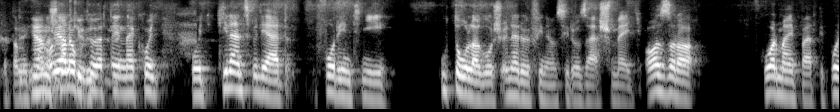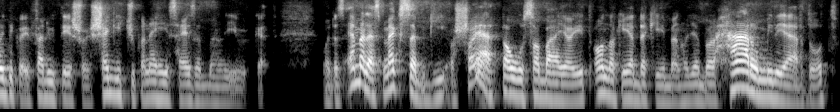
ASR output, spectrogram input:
Tehát amikor János, olyanok történnek, hogy, hogy 9 milliárd forintnyi utólagos önerőfinanszírozás megy, azzal a kormánypárti politikai felütés, hogy segítsük a nehéz helyzetben lévőket majd az MLS megszebgi a saját TAO szabályait annak érdekében, hogy ebből 3 milliárdot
